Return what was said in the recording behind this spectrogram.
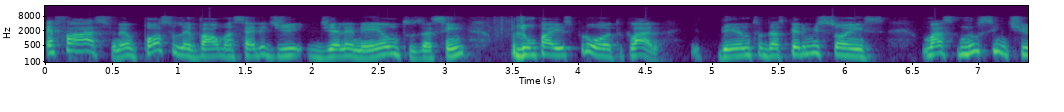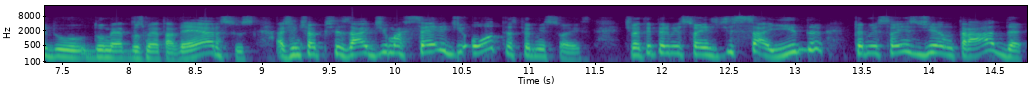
é fácil, né? Eu posso levar uma série de, de elementos, assim, de um país para o outro, claro, dentro das permissões. Mas no sentido do, dos metaversos, a gente vai precisar de uma série de outras permissões. A gente vai ter permissões de saída, permissões de entrada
